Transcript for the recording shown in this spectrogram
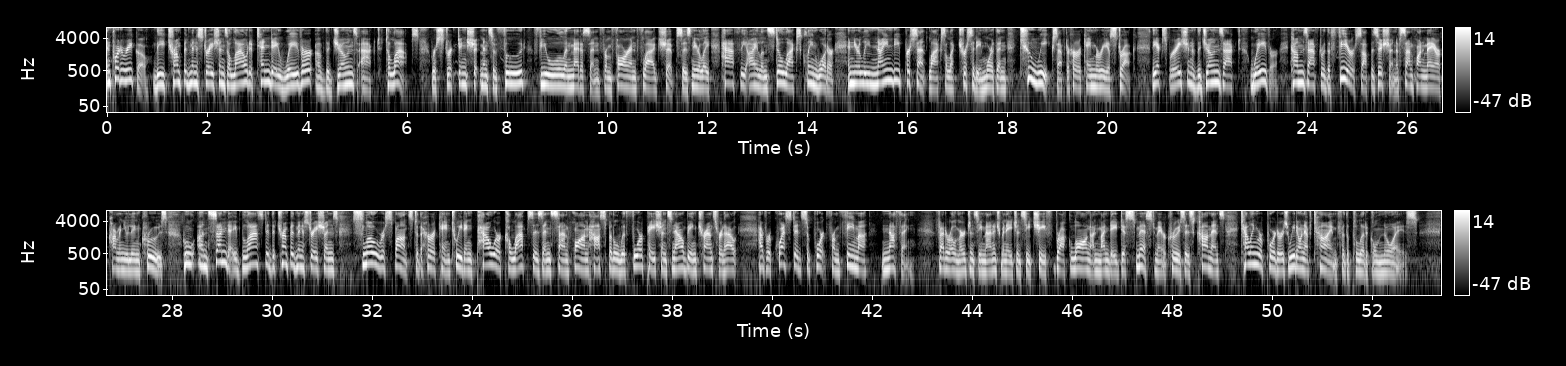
In Puerto Rico, the Trump administration's allowed a 10-day waiver of the Jones Act to lapse, restricting shipments of food, fuel and medicine from foreign flagged ships, as nearly half the island still lacks clean water and nearly 90 percent lacks electricity more than two weeks after Hurricane Maria struck. The expiration of the Jones Act waiver comes after the fierce opposition of San Juan Mayor Carmen Yulín Cruz, who on Sunday blasted the Trump administration's slow response to the hurricane, tweeting, power collapses in San Juan Hospital with four patients now being transferred out, have requested support from FEMA, nothing. Federal Emergency Management Agency Chief Brock Long on Monday dismissed Mayor Cruz's comments, telling reporters we don't have time for the political noise.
